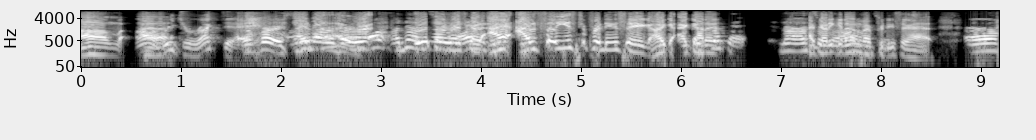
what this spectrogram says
um, oh, uh, redirect it. Reverse. I I know, know, reverse. Oh, no, it's okay. I'll- I, I'm so used to producing. I, I it's gotta, okay. No, it's I gotta okay. get out of my producer hat. Um,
